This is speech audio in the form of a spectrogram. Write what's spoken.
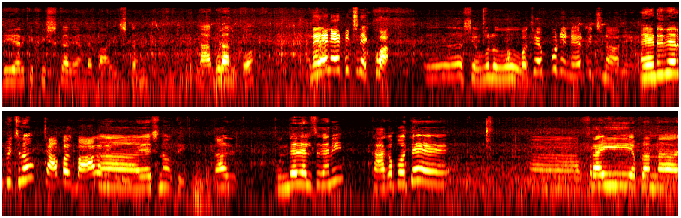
డియర్కి ఫిష్ కర్రీ అంటే బాగా ఇష్టం. నాకు కూడా అనుకో. నేనే నేర్పించిన ఎక్కువ. చెవులు. చెప్పు నేను నేర్పించిన అని. ఏంటి నేర్పించినావు? చేపలు బాగా వేసినావు. నాకు ముందే తెలుసు కానీ కాకపోతే ఫ్రై ఎప్పుడన్నా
